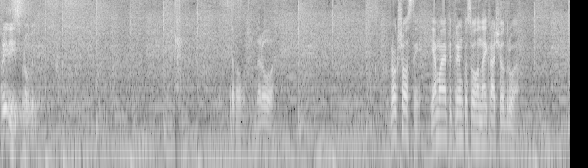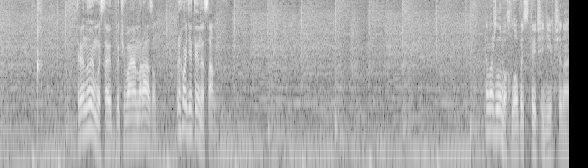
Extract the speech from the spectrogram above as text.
Прийди і спробуй. Здорово. Здорово. Крок шостий. Я маю підтримку свого найкращого друга. Тренуємось та відпочиваємо разом. Приходь і ти не сам. Неважливо, хлопець ти чи дівчина.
